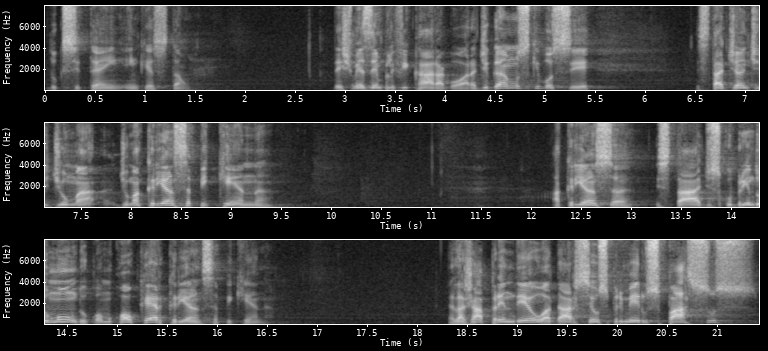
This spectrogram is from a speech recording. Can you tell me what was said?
do que se tem em questão. Deixe-me exemplificar agora. Digamos que você está diante de uma, de uma criança pequena. A criança está descobrindo o mundo, como qualquer criança pequena. Ela já aprendeu a dar seus primeiros passos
